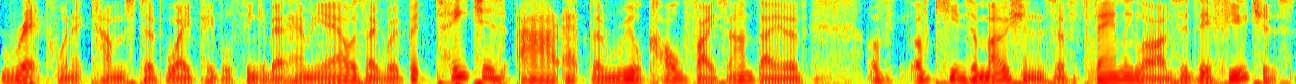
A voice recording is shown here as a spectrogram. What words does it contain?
rep when it comes to the way people think about how many hours they work. But teachers are at the real coalface, aren't they? Of of of kids' emotions, of family lives, of their futures.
